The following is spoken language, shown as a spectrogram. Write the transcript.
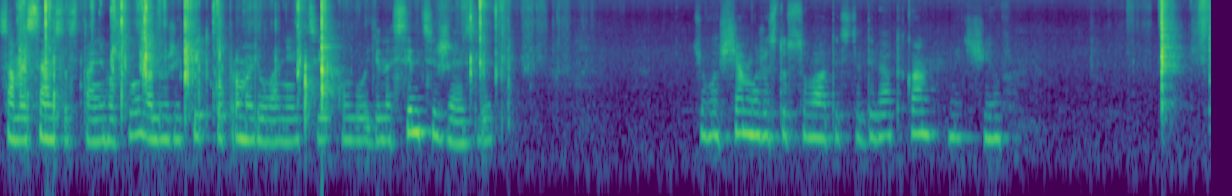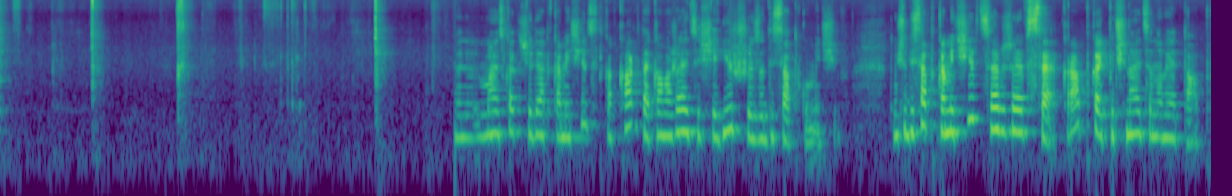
Саме сенс останнього слова дуже чітко промальований в цій колоді на сімці жезлів. Чого ще може стосуватися? Дев'ятка мечів. Маю сказати, що дев'ятка мечів це така карта, яка вважається ще гіршою за десятку мечів. Тому що десятка мечів це вже все, крапка, і починається новий етап,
